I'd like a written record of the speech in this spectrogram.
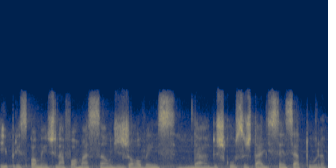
e principalmente na formação de jovens da, dos cursos da licenciatura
